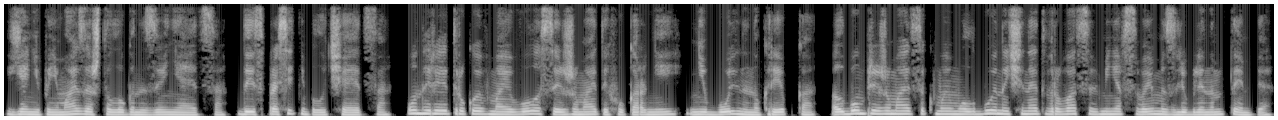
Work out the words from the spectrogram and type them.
я не понимаю, за что Логан извиняется, да и спросить не получается. Он ныряет рукой в мои волосы и сжимает их у корней, не больно, но крепко. Лбом прижимается к моему лбу и начинает врываться в меня в своем излюбленном темпе.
